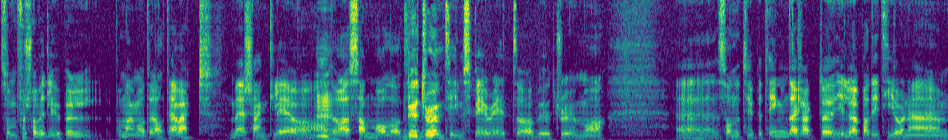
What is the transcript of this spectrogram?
som for så vidt Liverpool på mange måter alltid har vært. Med Shankly og Mm. Det var samhold og team, team spirit og bootroom og eh, sånne type ting. Det er klart, eh, i løpet av de ti årene,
